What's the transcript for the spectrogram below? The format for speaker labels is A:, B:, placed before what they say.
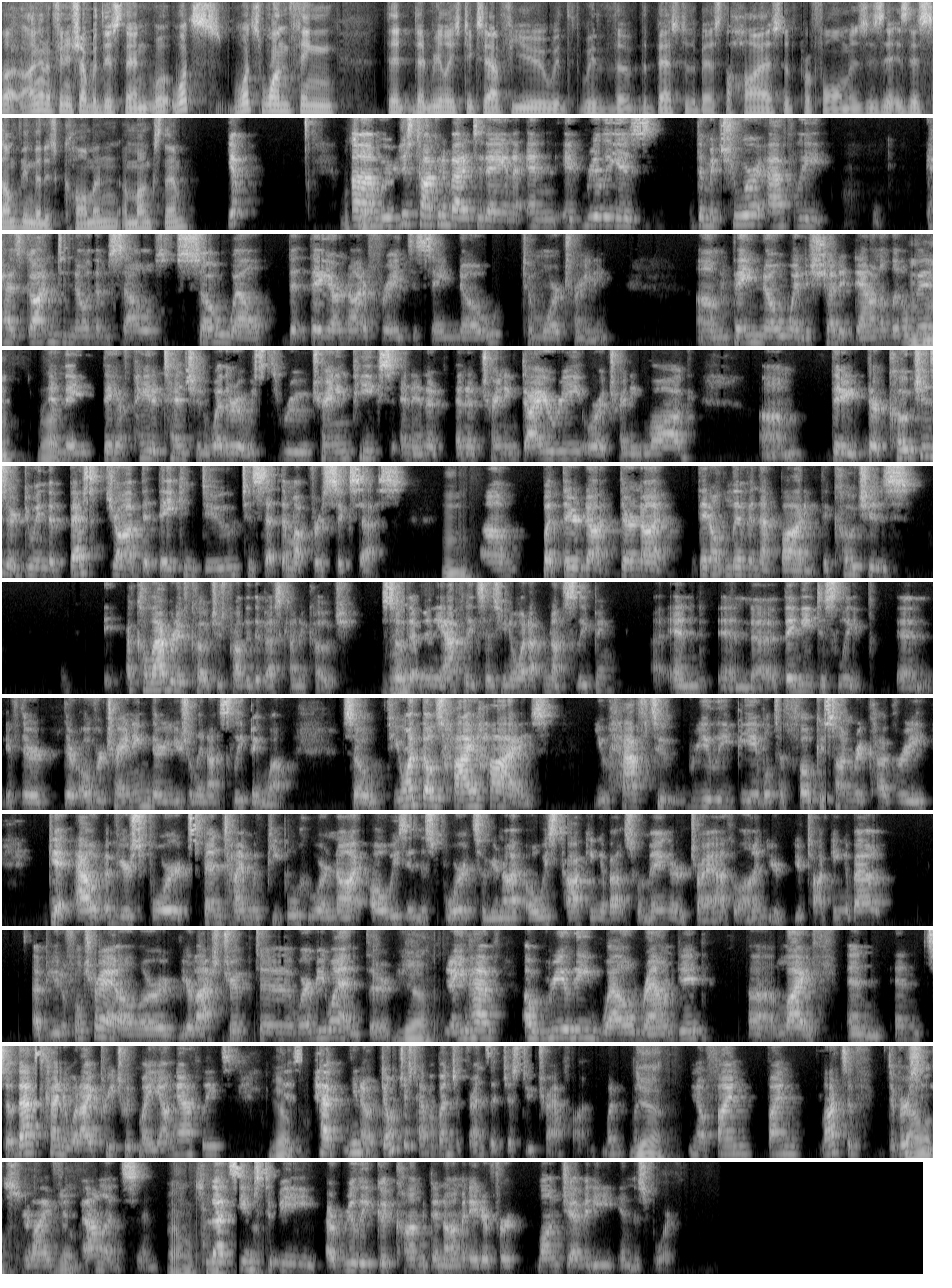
A: Well, I'm going to finish up with this then. What's what's one thing that that really sticks out for you with with the the best of the best, the highest of performers? Is there is there something that is common amongst them?
B: Yep. Uh, we were just talking about it today, and and it really is the mature athlete has gotten to know themselves so well that they are not afraid to say no to more training. Um, they know when to shut it down a little mm-hmm. bit Right. and they they have paid attention whether it was through TrainingPeaks and in a, in a training diary or a training log um, they their coaches are doing the best job that they can do to set them up for success mm. um, but they're not they're not they don't live in that body the coaches a collaborative coach is probably the best kind of coach so right. that when the athlete says you know what i'm not sleeping and and uh, they need to sleep and if they're they're overtraining they're usually not sleeping well. So if you want those high highs you have to really be able to focus on recovery get out of your sport spend time with people who are not always in the sport. So you're not always talking about swimming or triathlon. You're you're talking about a beautiful trail or your last trip to wherever you went or
A: yeah.
B: you know you have a really well-rounded uh, life and and so that's kind of what i preach with my young athletes yep. is have you know don't just have a bunch of friends that just do triathlon what, what,
A: yeah
B: you know find find lots of diversity balance. in your life and balance and balance, yeah. that seems yeah. to be a really good common denominator for longevity in the sport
